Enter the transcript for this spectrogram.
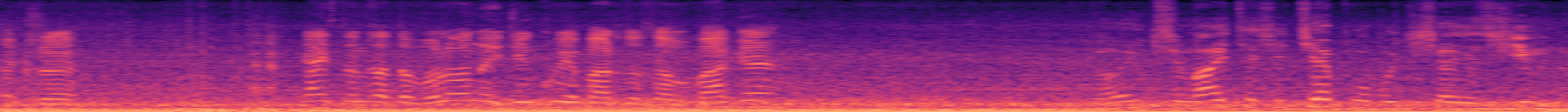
Także ja jestem zadowolony i dziękuję bardzo za uwagę. No i trzymajcie się ciepło, bo dzisiaj jest zimno.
